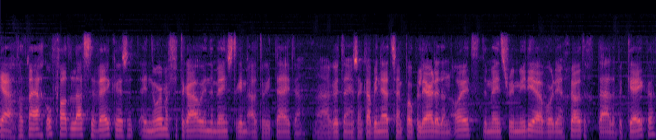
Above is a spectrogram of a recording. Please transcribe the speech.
Ja, wat mij eigenlijk opvalt de laatste weken is het enorme vertrouwen in de mainstream autoriteiten. Nou, Rutte en zijn kabinet zijn populairder dan ooit. De mainstream media worden in grote getalen bekeken.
